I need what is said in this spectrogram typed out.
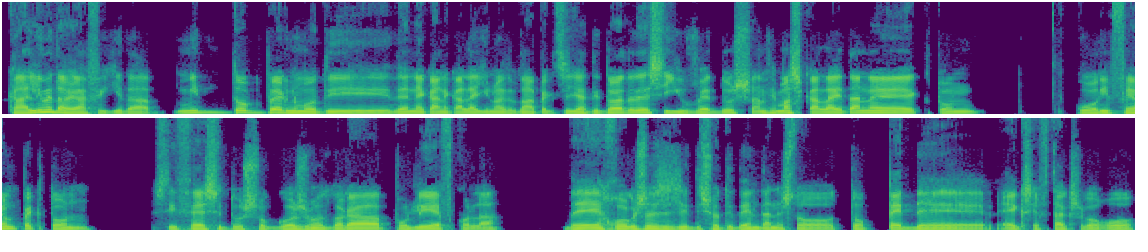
καλή μεταγραφή. Κοίτα, μην το παίρνουμε ότι δεν έκανε καλά η United όταν απέκτησε, γιατί τώρα τότε στη Juventus, αν θυμάσαι καλά, ήταν εκ των κορυφαίων παικτών στη θέση τους στον κόσμο τώρα πολύ εύκολα. Δεν χωρούσε συζήτηση ότι δεν ήταν στο top 5, 6, 7 ξέρω εγώ,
